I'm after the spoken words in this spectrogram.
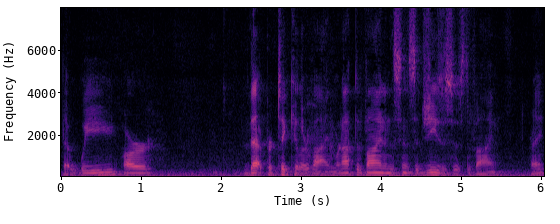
that we are that particular vine. We're not the vine in the sense that Jesus is the vine, right?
